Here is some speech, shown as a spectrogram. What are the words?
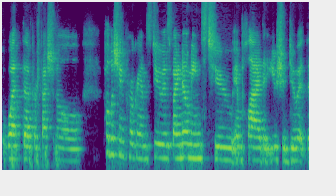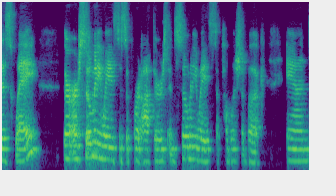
what the professional publishing programs do is by no means to imply that you should do it this way. There are so many ways to support authors and so many ways to publish a book. And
